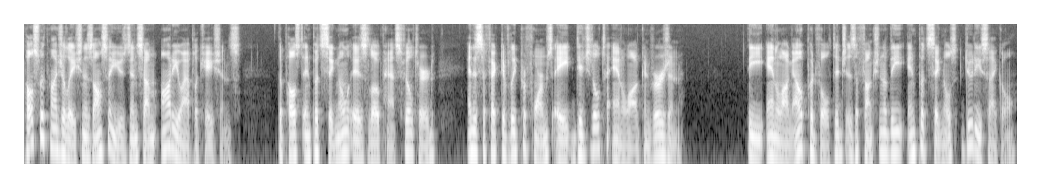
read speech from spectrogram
Pulse width modulation is also used in some audio applications. The pulsed input signal is low pass filtered, and this effectively performs a digital to analog conversion. The analog output voltage is a function of the input signal's duty cycle.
